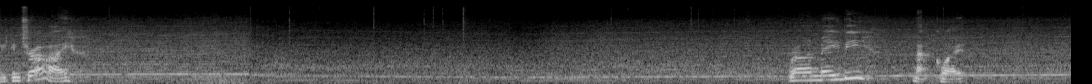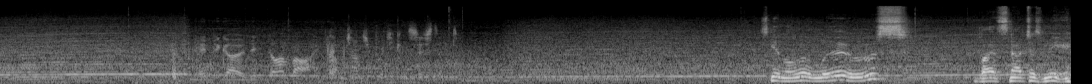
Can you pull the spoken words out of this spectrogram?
We can try. Run maybe? Not quite. Ten to go, this time by. Lap times are pretty consistent. It's getting a little loose. Glad it's not just me.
